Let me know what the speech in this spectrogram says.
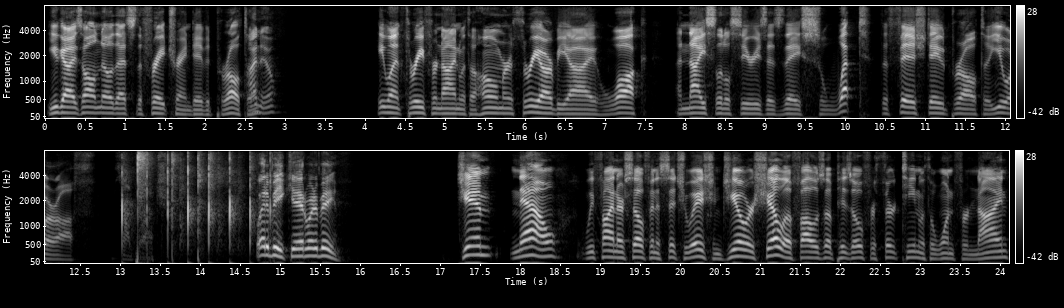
You guys all know that's the freight train, David Peralta. I knew. He went three for nine with a homer, three RBI, walk, a nice little series as they swept the fish. David Peralta, you are off. Slump watch. Way to be, kid. Way to be. Jim, now we find ourselves in a situation. Gio Urshela follows up his 0 for 13 with a 1 for 9.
